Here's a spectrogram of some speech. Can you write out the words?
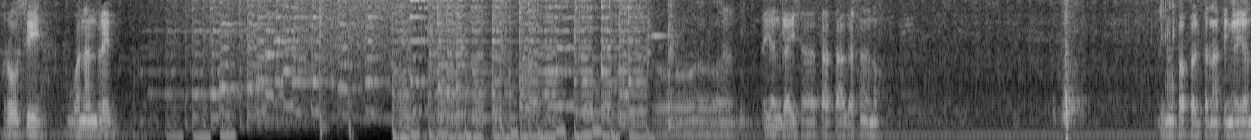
Rossi 100. Ayan guys uh, tatagas na no yun ang papalitan natin ngayon.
